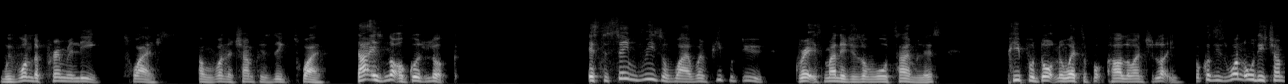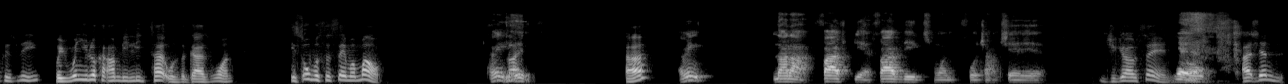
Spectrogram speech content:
we've won the Premier League twice and we've won the Champions League twice. That is not a good look. It's the same reason why when people do greatest managers of all time list, people don't know where to put Carlo Ancelotti because he's won all these Champions League. But when you look at how many league titles the guy's won, it's almost the same amount. I think like-. Huh? I think no, no, five. Yeah, five leagues, one four champs. Yeah, yeah. Do you get what I'm saying? Yeah. So at the end,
